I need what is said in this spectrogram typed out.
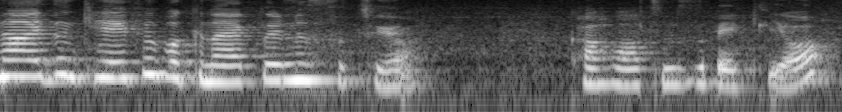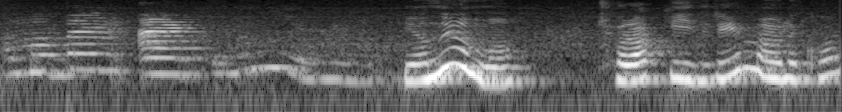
Günaydın keyfe bakın ayaklarını ısıtıyor. Kahvaltımızı bekliyor. Ama ben ayaklarım yanıyor. Yanıyor mu? Çorap giydireyim öyle koy.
